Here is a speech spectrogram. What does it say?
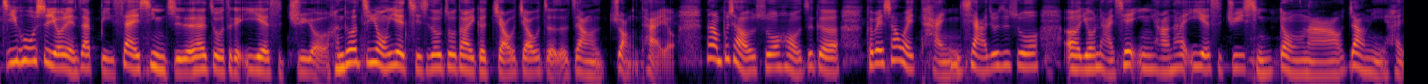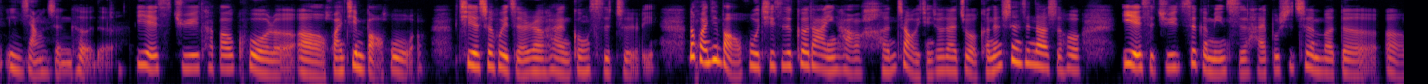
几乎是有点在比赛性质的在做这个 ESG 哦。很多金融业其实都做到一个佼佼者的这样的状态哦。那不晓得说哈，这个可不可以稍微谈一下，就是说呃，有哪些银行它 ESG 行动啊，让你很印象深刻的？ESG 它包括了呃环境保护、企业社会责任和公司治理。那环境保护其实各大银行很早以前就在做，可能甚至那时候 ESG 这个名词。还不是这么的呃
